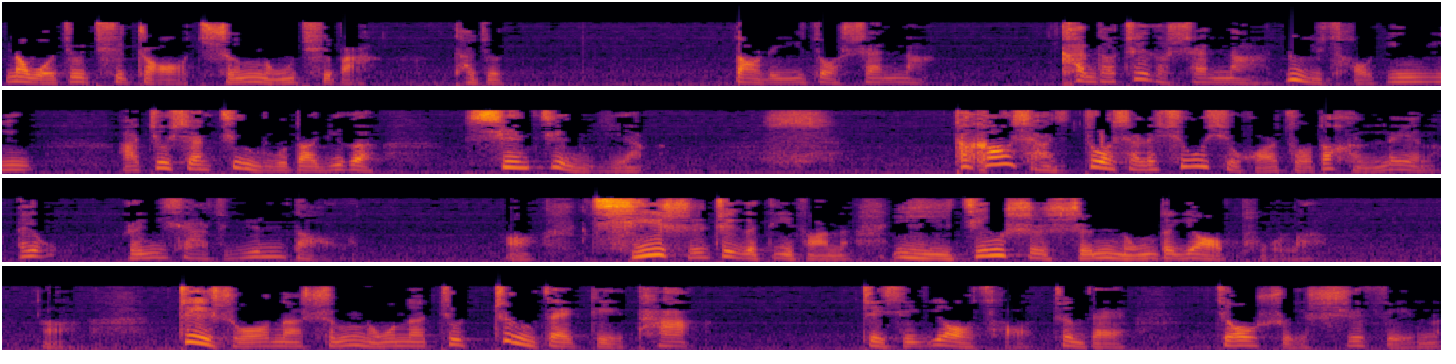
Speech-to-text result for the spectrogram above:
那我就去找神农去吧。他就到了一座山那。看到这个山呐，绿草茵茵，啊，就像进入到一个仙境一样。他刚想坐下来休息会儿，走得很累了，哎呦，人一下子晕倒了。啊，其实这个地方呢，已经是神农的药谱了。啊，这时候呢，神农呢就正在给他这些药草正在浇水施肥呢。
